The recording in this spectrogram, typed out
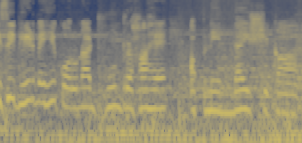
इसी भीड़ में ही कोरोना ढूंढ रहा है अपने नए शिकार।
